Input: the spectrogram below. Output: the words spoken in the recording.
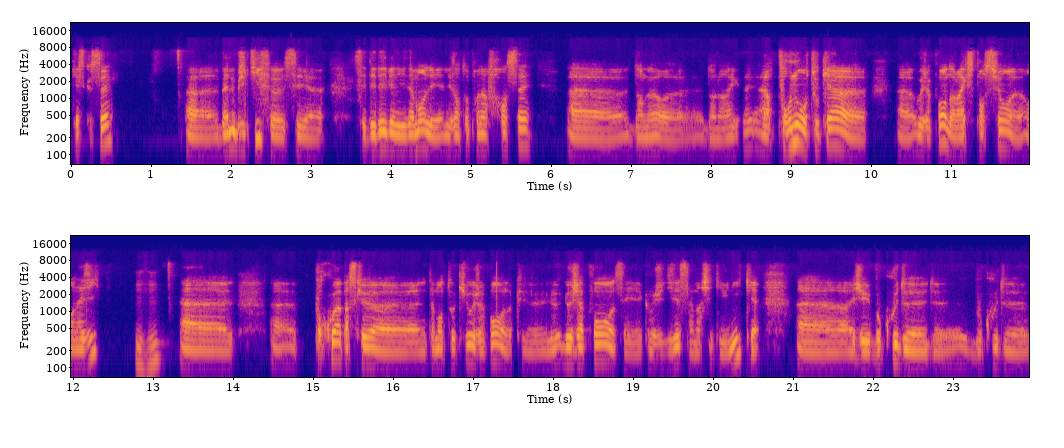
qu'est-ce que c'est? Euh, ben, L'objectif, euh, c'est euh, c'est d'aider bien évidemment les, les entrepreneurs français euh, dans leur dans leur alors pour nous en tout cas au Japon dans leur expansion en Asie. Mmh pourquoi? Parce que notamment Tokyo, au Japon, donc, le, le, Japon, c'est comme je disais, c'est un marché qui est unique. J'ai eu beaucoup de, de beaucoup de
